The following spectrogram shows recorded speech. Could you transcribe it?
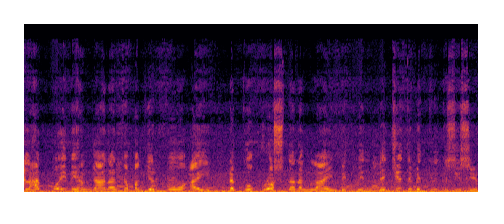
Lahat po ay may hangganan kapag yan po ay nagko-cross na ng line between legitimate criticism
